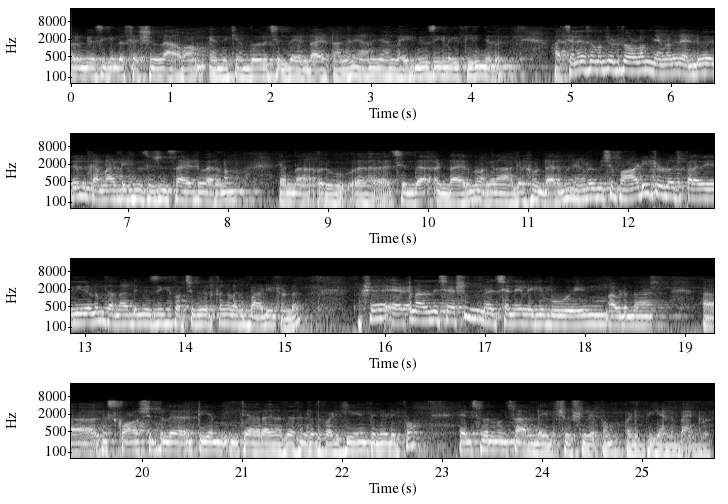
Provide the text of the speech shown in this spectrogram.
ഒരു മ്യൂസിക്കിന്റെ സെഷനിലാവാം എനിക്ക് എന്തോ ഒരു ചിന്തയുണ്ടായിട്ട്. അങ്ങനെയാണ് ഞാൻ ലൈറ്റ് മ്യൂസിക്കിലേക്ക് തിരിഞ്ഞത്. അച്ഛനെ സംബന്ധിച്ചിടത്തോളം ഞങ്ങൾ രണ്ടുപേരും കർണാട്ടിക് മ്യൂസിഷ്യൻസ് ആയിട്ട് വരണം എന്ന ഒരു ചിന്ത ഉണ്ടായിരുന്നു. അങ്ങനെ ആഗ്രഹം ഉണ്ടായിരുന്നു. ഞങ്ങൾ ഒരുമിച്ച് പാടിയിട്ടുണ്ട്. പല വേദികളും കർണാട്ടിക് മ്യൂസിക് കുറച്ച് കീർത്തനങ്ങളൊക്കെ പാടിയിട്ടുണ്ട്. പക്ഷേ ഏട്ടൻ അതിനുശേഷം ചെന്നൈയിലേക്ക് പോവുകയും അവിടുന്ന് സ്കോളർഷിപ്പിൽ ടി എം ത്യാഗരാജൻ അദ്ദേഹത്തിന്റെ അടുത്ത് പഠിക്കുകയും പിന്നീട് ഇപ്പോൾ എൽസ്ബർമൺ സാറിന്റെ ഇൻസ്റ്റിറ്റ്യൂഷനിൽ ഇപ്പം പഠിപ്പിക്കുകയാണ് ബാംഗ്ലൂർ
